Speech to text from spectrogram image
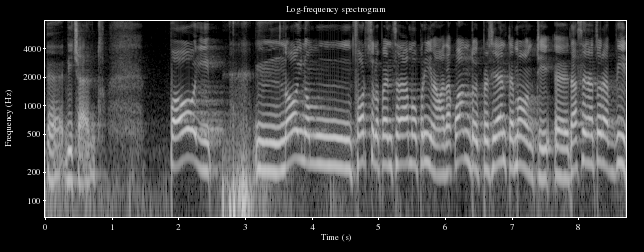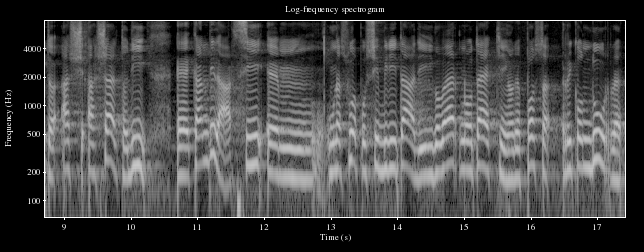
eh, di centro. Poi mm, noi non, forse lo pensavamo prima, ma da quando il Presidente Monti eh, da senatore a vito ha, ha scelto di eh, candidarsi ehm, una sua possibilità di governo tecnico che possa ricondurre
